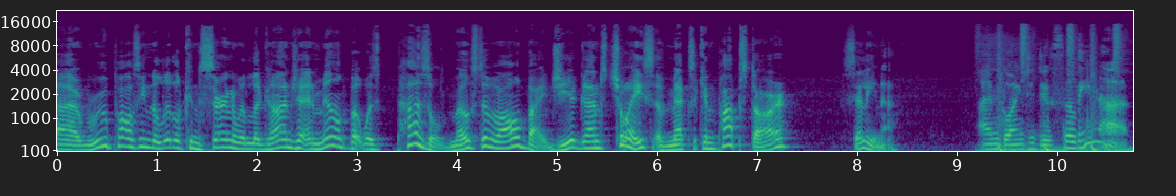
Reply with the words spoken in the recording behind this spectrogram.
Uh, RuPaul seemed a little concerned with Laganja and Milk, but was puzzled most of all by Gia Gunn's choice of Mexican pop star Selena. I'm going to do Selena.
